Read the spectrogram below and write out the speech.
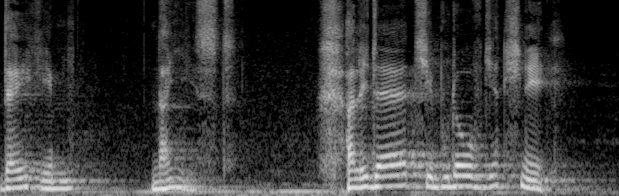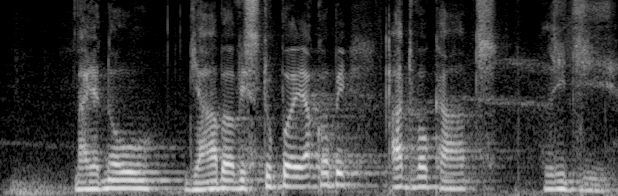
dej jim najíst. A lidé ti budou vděční. Najednou ďábel vystupuje jakoby advokát lidí.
